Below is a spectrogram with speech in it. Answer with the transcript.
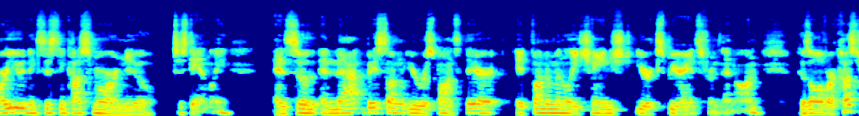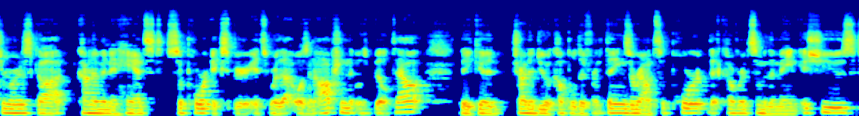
are you an existing customer or new to Stanley? And so, and that based on your response there, it fundamentally changed your experience from then on because all of our customers got kind of an enhanced support experience where that was an option that was built out. They could try to do a couple different things around support that covered some of the main issues.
